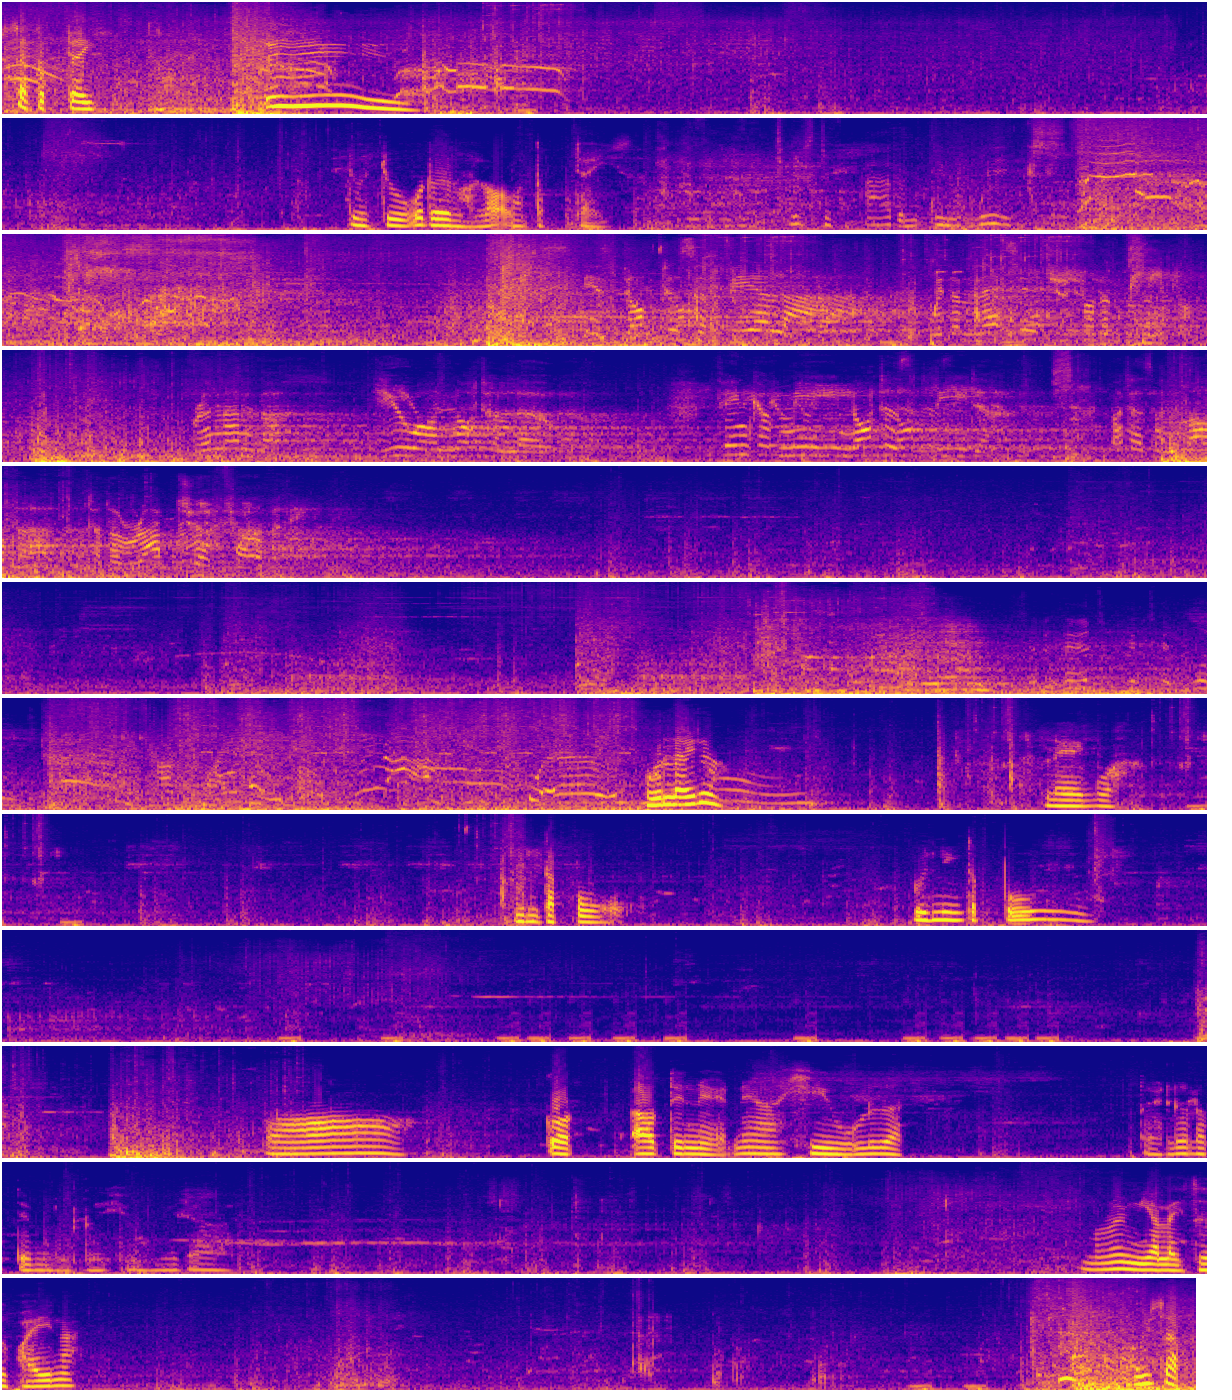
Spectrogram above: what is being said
สัตว์ตกใจอือจู่ๆก็เดินหัวเราะมาตกใจ ซะ taste of Adam in weeks. Is Dr. Sophia Lam with a message for the people. Remember, you are not alone. Think of me not as leader, but as a mother to the Rapture family. ปืนอะไรเนี่ยแรงว่ะปืนตะปูปืนยิงตะปูอ๋อกดอัลติเนตเนี่ยฮิวเลือด แต่เลือดเราเต็มอยู่เลยฮิวไม่ได้ มันไม่มีอะไรเซอร์ไพรส์นะ อุ้ยสัตว์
